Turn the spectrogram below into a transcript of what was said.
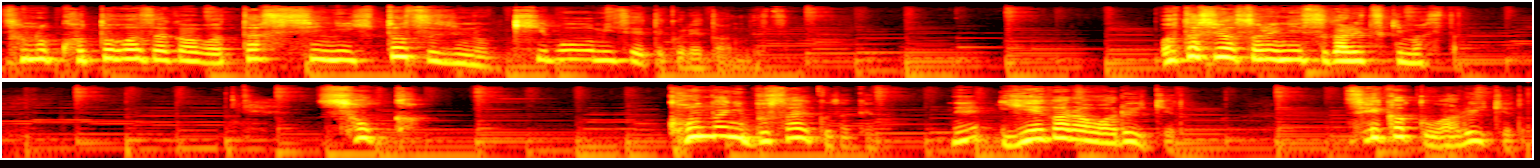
そのことわざが私に一筋の希望を見せてくれたんです。私はそれにすがりつきました。そうか。こんなに不細工だけど。ね。家柄悪いけど。性格悪いけど。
